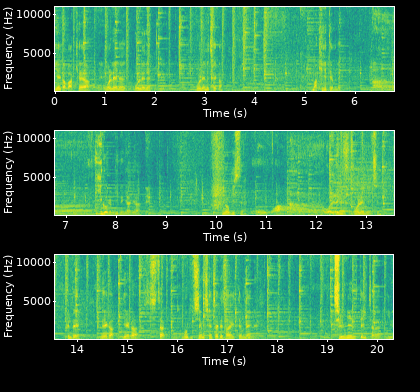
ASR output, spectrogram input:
얘가 막혀야, 원래는, 원래는, 원래는 제가 막히기 때문에 아, 이거를 미는 게 아니라 네. 여기 있어요. 오, 와. 아, 원래 네, 지- 원래 위치는. 근데 내가 얘가 시작 우리 지금 제자리에서 하기 때문에 들릴 때 있잖아요.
